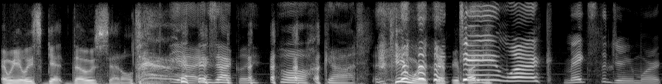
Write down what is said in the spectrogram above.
and we at least get those settled. Yeah. Exactly. oh God. Teamwork, everybody. Teamwork makes the dream work.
